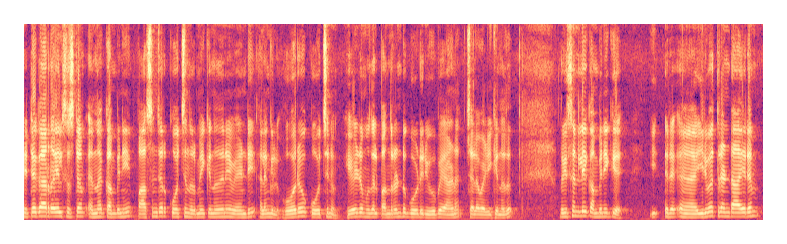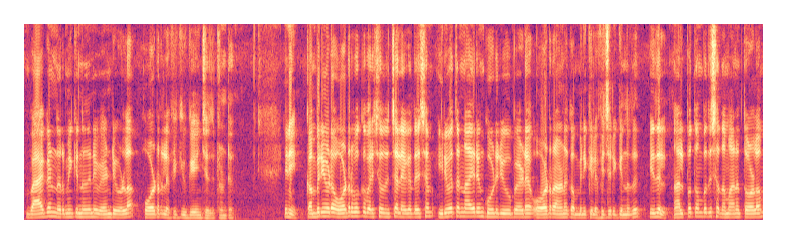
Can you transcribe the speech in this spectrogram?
ടിറ്റഗാർ റെയിൽ സിസ്റ്റം എന്ന കമ്പനി പാസഞ്ചർ കോച്ച് നിർമ്മിക്കുന്നതിന് വേണ്ടി അല്ലെങ്കിൽ ഓരോ കോച്ചിനും ഏഴ് മുതൽ പന്ത്രണ്ട് കോടി രൂപയാണ് ചെലവഴിക്കുന്നത്. റീസെന്റ്ലി കമ്പനിക്ക് ഇരുപത്തിരണ്ടായിരം വാഗൺ നിർമ്മിക്കുന്നതിന് വേണ്ടിയുള്ള ഓർഡർ ലഭിക്കുകയും ചെയ്തിട്ടുണ്ട്. ഇനി കമ്പനിയുടെ ഓർഡർ ബുക്ക് പരിശോധിച്ചാൽ ഏകദേശം ഇരുപത്തെണ്ണായിരം കോടി രൂപയുടെ ഓർഡറാണ് കമ്പനിക്ക് ലഭിച്ചിരിക്കുന്നത്. ഇതിൽ നാൽപ്പത്തൊമ്പത് ശതമാനത്തോളം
